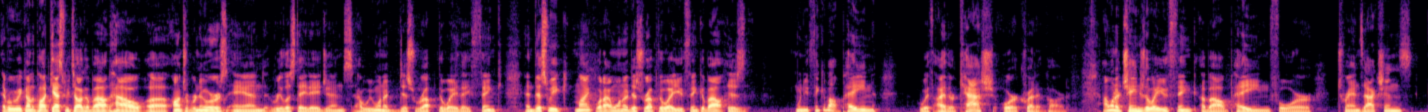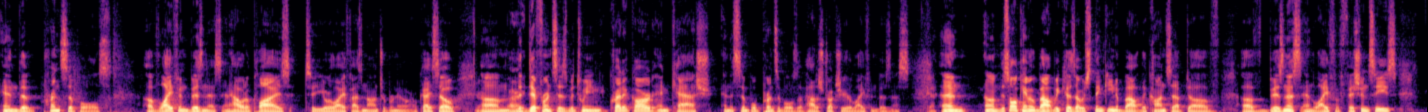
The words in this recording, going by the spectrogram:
Every week on the podcast, we talk about how uh, entrepreneurs and real estate agents, how we want to disrupt the way they think. And this week, Mike, what I want to disrupt the way you think about is when you think about paying with either cash or a credit card. I want to change the way you think about paying for transactions and the principles of life and business and how it applies to your life as an entrepreneur. Okay. So, um, All the right. differences between credit card and cash and the simple principles of how to structure your life and business. Okay. And um, this all came about because I was thinking about the concept of, of business and life efficiencies.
